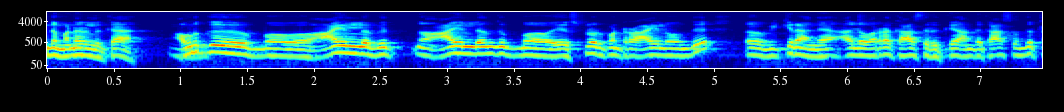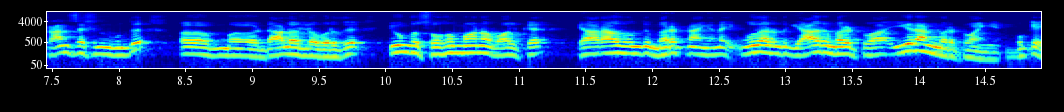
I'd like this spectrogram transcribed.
இந்த மன்னர்களுக்கா? அவனுக்கு ஆயிலில் வித் ஆயிலேருந்து எக்ஸ்ப்ளோர் பண்ணுற ஆயிலை வந்து விற்கிறாங்க அதில் வர்ற காசு இருக்குது அந்த காசு வந்து டிரான்சாக்ஷன் வந்து டாலரில் வருது. இவங்க சுகமான வாழ்க்கை. யாராவது வந்து மிரட்டினாங்கன்னா உதாரணத்துக்கு யார் மிரட்டுவா? ஈரான் மிரட்டுவாங்க. ஓகே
